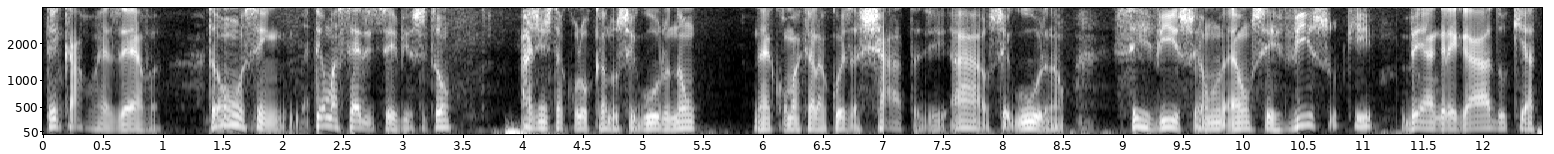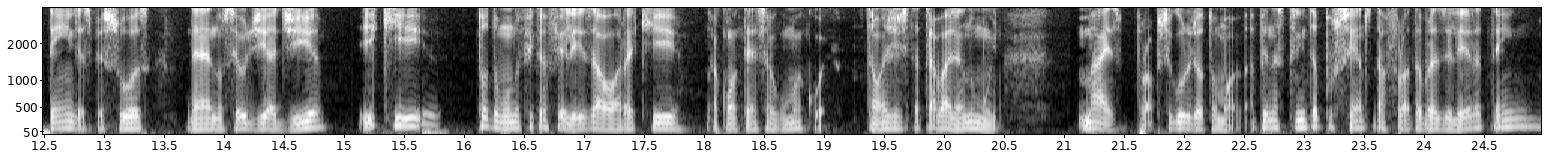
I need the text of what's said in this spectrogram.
tem carro reserva. Então, assim, tem uma série de serviços. Então, a gente está colocando o seguro não né, como aquela coisa chata de, ah, o seguro, não. Serviço, é um, é um serviço que vem agregado, que atende as pessoas né, no seu dia a dia e que todo mundo fica feliz a hora que acontece alguma coisa. Então a gente está trabalhando muito. Mas o próprio seguro de automóvel, apenas 30% da frota brasileira tem,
